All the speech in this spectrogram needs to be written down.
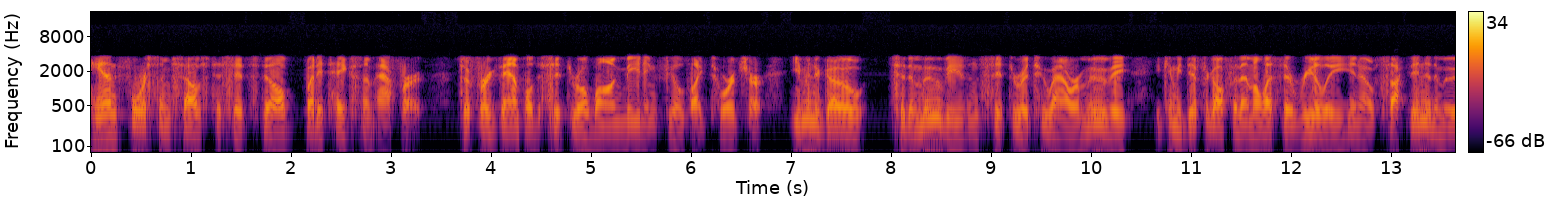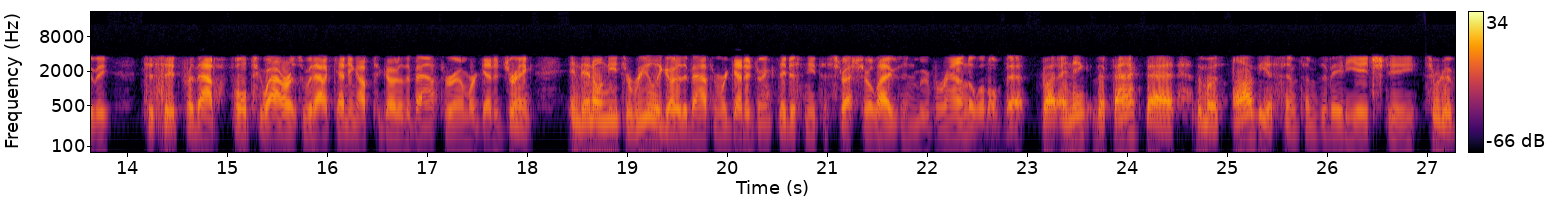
can force themselves to sit still, but it takes some effort. So, for example, to sit through a long meeting feels like torture. Even to go to the movies and sit through a two hour movie, it can be difficult for them unless they're really, you know, sucked into the movie to sit for that full two hours without getting up to go to the bathroom or get a drink and they don't need to really go to the bathroom or get a drink. They just need to stretch their legs and move around a little bit. But I think the fact that the most obvious symptoms of ADHD sort of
